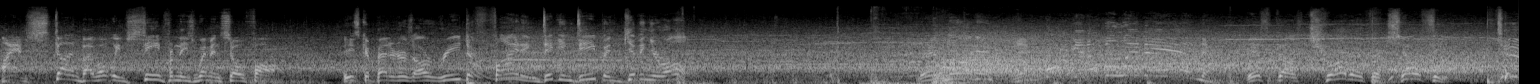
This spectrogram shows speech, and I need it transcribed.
I am stunned by what we've seen from these women so far. These competitors are redefining digging deep and giving your all. Liv Morgan. And Morgan Oblivion! This spells trouble for Chelsea. Two!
